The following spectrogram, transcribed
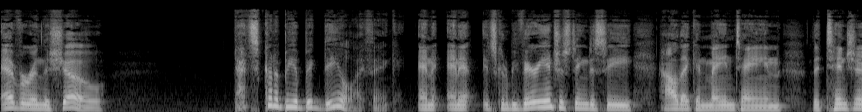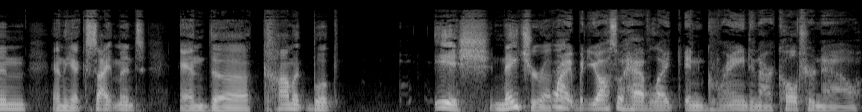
ever in the show that's going to be a big deal, I think. And and it, it's going to be very interesting to see how they can maintain the tension and the excitement and the comic book ish nature of it. Right, but you also have like ingrained in our culture now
